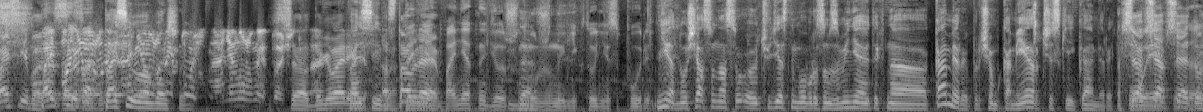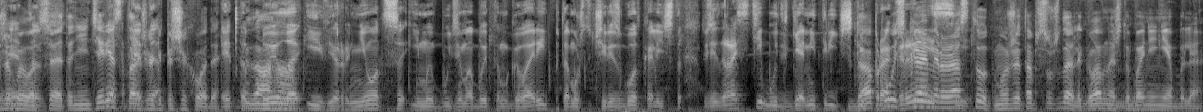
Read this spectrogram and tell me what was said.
Спасибо. Спасибо. Спасибо вам большое. Точно, они нужны точно. Все, да. договорились. Спасибо. Да Оставляем. нет, понятное дело, что Да. нужны, никто не спорит. Не, ну сейчас у нас э, чудесным образом заменяют их на камеры, причем коммерческие камеры. Все, все, это все, это да, уже было, все, это неинтересно, так же, как и пешеходы. Это было и вернется, и мы будем об этом говорить, потому что через год количество... То есть расти будет в геометрической Да прогрессии. пусть камеры растут, мы уже это обсуждали. Главное, чтобы они не были.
